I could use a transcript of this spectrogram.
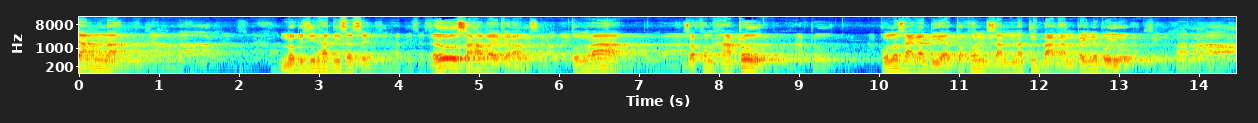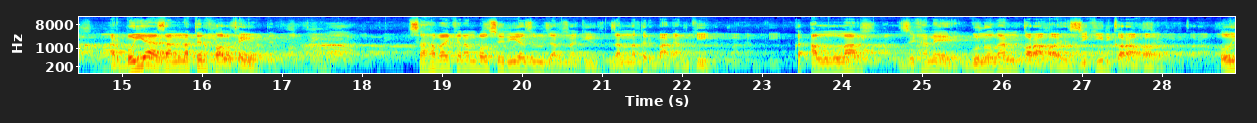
জান্নাত নবীজির হাদিস আছে। ও সাহাবাই কারাম, তোমরা যখন হাঁটো, কোনো জায়গা দিয়া তখন জান্নাতি বাগান পাইলে বইও, আর বইয়া জান্নাতের ফল খাইও। সাহাবাই কেরাম বলছে, রিয়াজুল জান্না কি? জান্নাতের বাগান কি? আল্লাহর যেখানে গুণগান করা হয়, জিকির করা হয়, ওই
